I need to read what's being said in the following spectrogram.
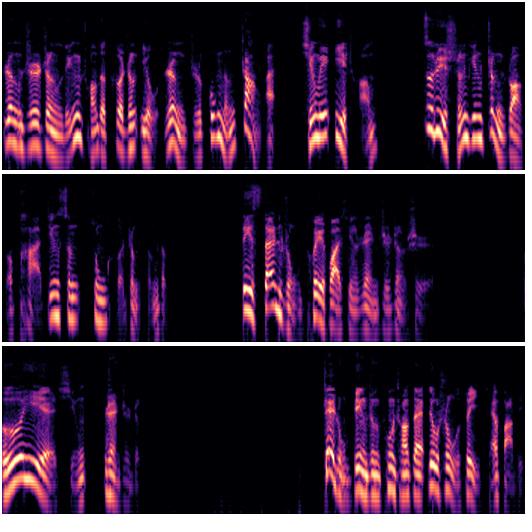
认知症临床的特征有认知功能障碍、行为异常、自律神经症状和帕金森综合症等等。第三种退化性认知症是额叶型认知症。这种病症通常在六十五岁以前发病，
